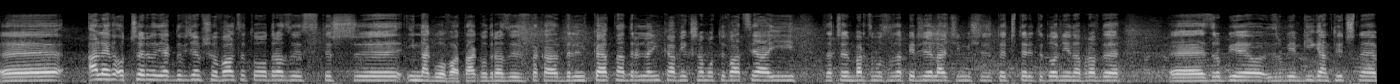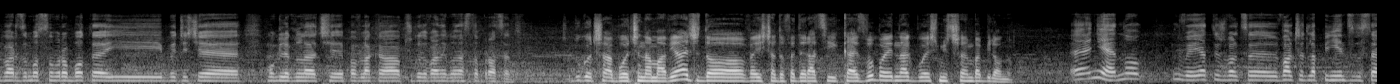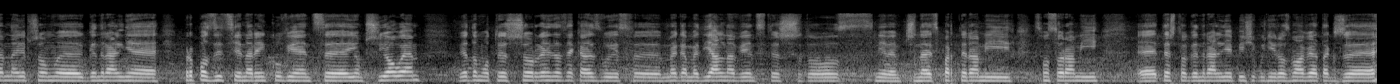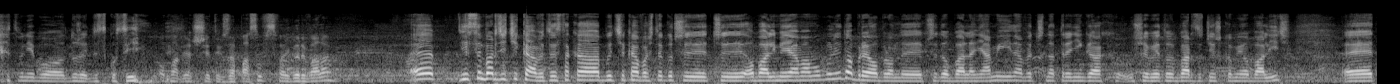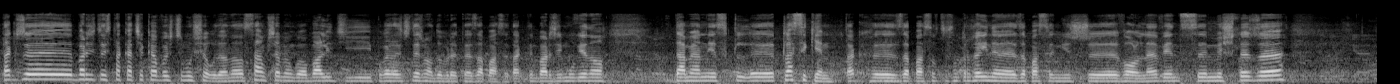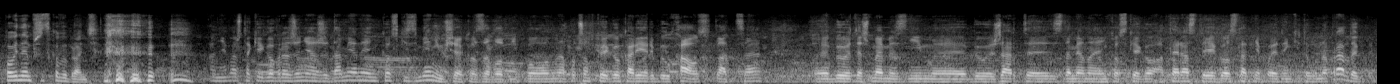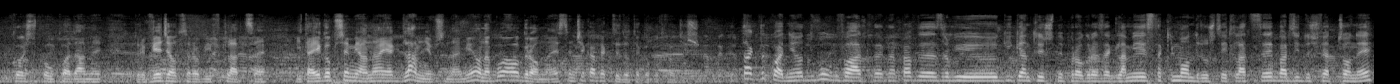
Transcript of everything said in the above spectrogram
E, ale od czerwca, jak dowiedziałem się o walce, to od razu jest też e, inna głowa, tak? Od razu jest taka delikatna adrenalinka, większa motywacja i zacząłem bardzo mocno zapierdzielać i myślę, że te 4 tygodnie naprawdę e, zrobiłem, zrobiłem gigantyczne, bardzo mocną robotę i będziecie mogli oglądać Pawlaka przygotowanego na 100%. Czy długo trzeba było Cię namawiać do wejścia do Federacji KSW, bo jednak byłeś mistrzem Babilonu? Nie, no mówię, ja też walczę, walczę dla pieniędzy, dostałem najlepszą e, generalnie propozycję na rynku, więc e, ją przyjąłem. Wiadomo też, organizacja KSW jest e, mega medialna, więc też to, z, nie wiem, czy nawet z partnerami, sponsorami też to generalnie lepiej się później rozmawia, także tu nie było dużej dyskusji. Obawiasz się tych zapasów swojego rywala? Jestem bardziej ciekawy, to jest taka ciekawość tego, czy, czy obali mnie. Ja mam ogólnie dobre obrony przed obaleniami i nawet na treningach u siebie to bardzo ciężko mnie obalić. E, także bardziej to jest taka ciekawość, czy mu się uda. No, sam chciałbym go obalić i pokazać, że też mam dobre te zapasy. Tak? Tym bardziej mówię, no, Damian jest e, klasykiem tak? e, zapasów. To są trochę inne zapasy niż e, wolne, więc myślę, że powinienem wszystko wybronić. A nie masz takiego wrażenia, że Damian Janikowski zmienił się jako zawodnik, bo na początku jego kariery był chaos w klatce, były też memy z nim, e, były żarty z Damiana Janikowskiego, a teraz te jego ostatnie pojedynki to był naprawdę gość poukładany, który wiedział co robi w klatce i ta jego przemiana, jak dla mnie przynajmniej, ona była ogromna. Jestem ciekaw jak ty do tego podchodzisz. Tak, dokładnie. Od dwóch walk tak naprawdę zrobił gigantyczny progres. Jak dla mnie jest taki mądry już w tej klatce, bardziej doświadczony.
